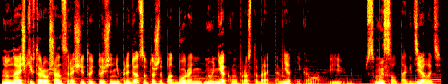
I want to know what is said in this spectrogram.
ну, на очки второго шанса рассчитывать точно не придется, потому что подбора, ну, некому просто брать, там нет никого. И смысл так делать,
